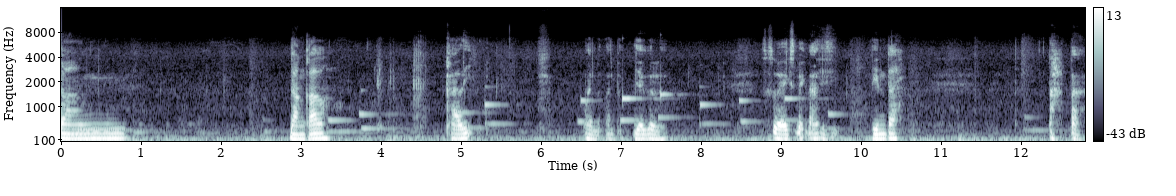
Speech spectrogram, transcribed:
dang, dangkal, kali. Mantap, mantap. Jago lo. Sesuai ekspektasi sih. lintah, Tahta,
